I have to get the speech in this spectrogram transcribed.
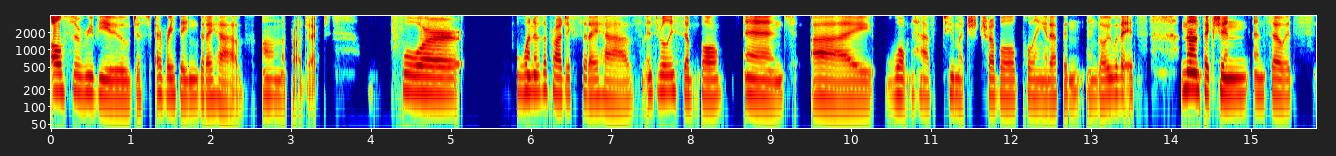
also review just everything that I have on the project. For one of the projects that I have is really simple and I won't have too much trouble pulling it up and, and going with it. It's nonfiction. And so it's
